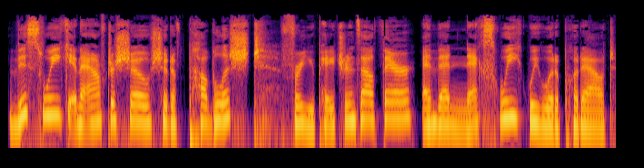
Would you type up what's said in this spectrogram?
this week an after show should have published for you patrons out there. And then next week we would have put out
